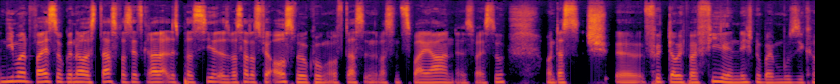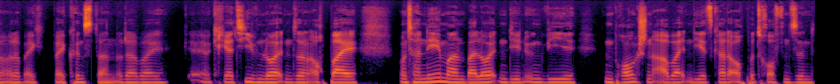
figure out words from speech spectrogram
niemand weiß so genau, ist das, was jetzt gerade alles passiert, also was hat das für Auswirkungen auf das, was in zwei Jahren ist, weißt du? Und das äh, führt, glaube ich, bei vielen, nicht nur bei Musikern oder bei, bei Künstlern oder bei äh, kreativen Leuten, sondern auch bei Unternehmern, bei Leuten, die irgendwie in Branchen arbeiten, die jetzt gerade auch betroffen sind,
